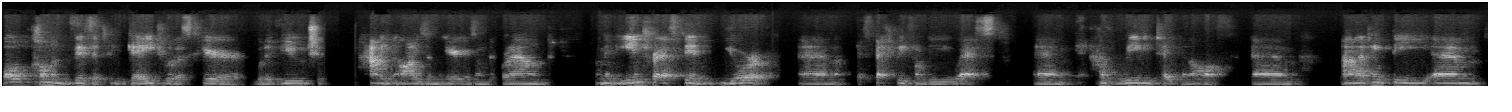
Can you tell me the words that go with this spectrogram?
all come and visit, engage with us here with a view to having eyes and ears on the ground. I mean, the interest in Europe, um, especially from the US, um, has really taken off. Um, and I think the, um,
